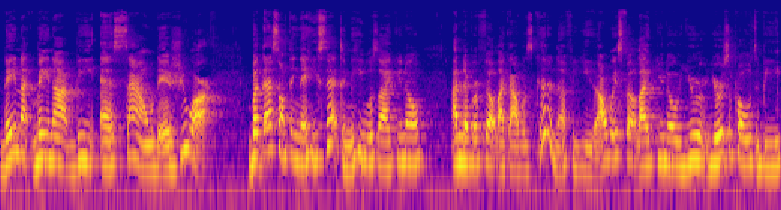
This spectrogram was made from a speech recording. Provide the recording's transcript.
they not, may not be as sound as you are but that's something that he said to me he was like you know I never felt like I was good enough for you. I always felt like, you know, you're you're supposed to be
